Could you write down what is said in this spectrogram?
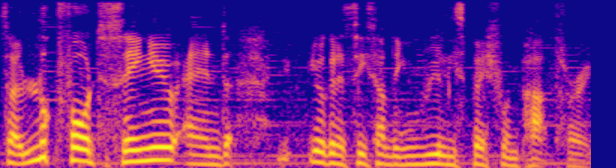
So look forward to seeing you and you're going to see something really special in part three.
